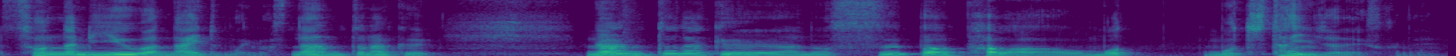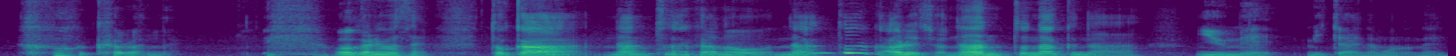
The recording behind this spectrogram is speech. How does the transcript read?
そんな理由はないと思います。なんとなくなんとなくあのスーパーパワーを持持ちたいんじゃないですかね。わからない。わかりません。とかなんとなくあのなんとなくあるでしょ。なんとなくな夢みたいなものね。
